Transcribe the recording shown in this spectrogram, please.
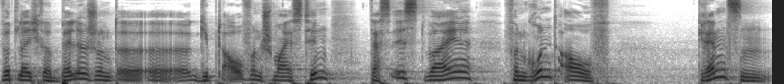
wird gleich rebellisch und äh, äh, gibt auf und schmeißt hin. Das ist, weil von Grund auf Grenzen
